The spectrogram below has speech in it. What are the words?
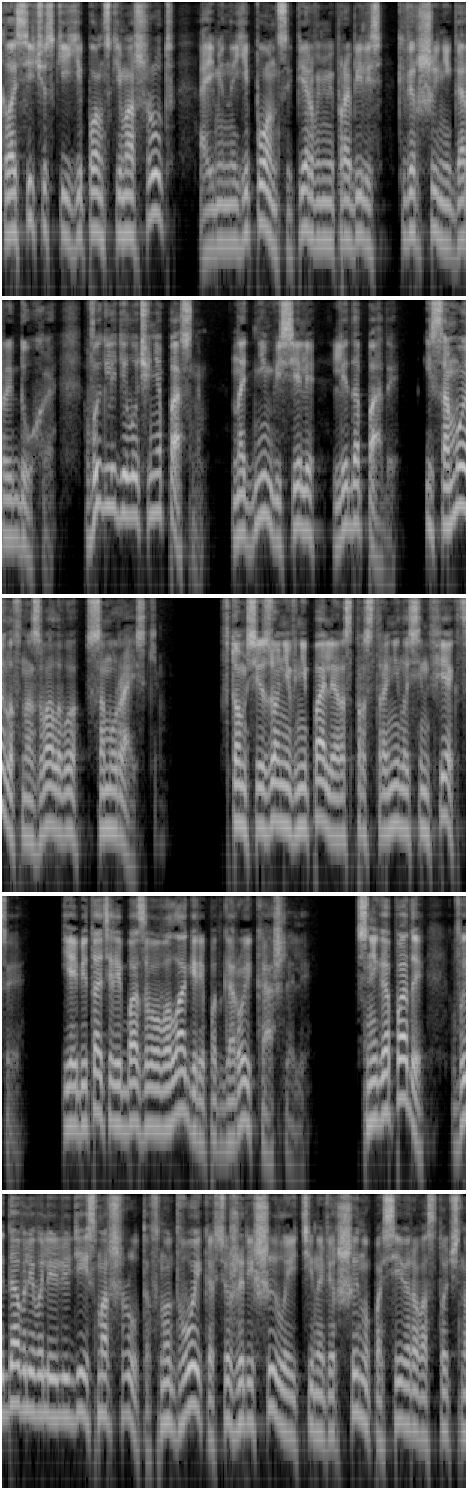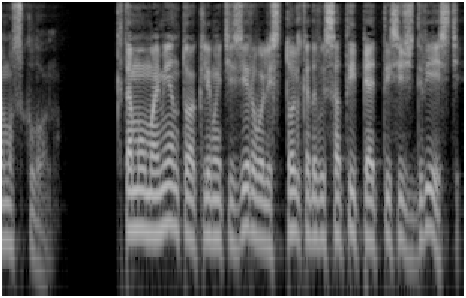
Классический японский маршрут, а именно японцы первыми пробились к вершине горы Духа, выглядел очень опасным. Над ним висели ледопады, и Самойлов назвал его «самурайским». В том сезоне в Непале распространилась инфекция, и обитатели базового лагеря под горой кашляли. Снегопады выдавливали людей с маршрутов, но двойка все же решила идти на вершину по северо-восточному склону. К тому моменту акклиматизировались только до высоты 5200,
